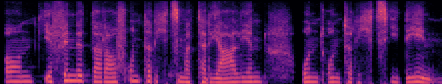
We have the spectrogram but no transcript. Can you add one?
und ihr findet darauf Unterrichtsmaterialien und Unterrichtsideen.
